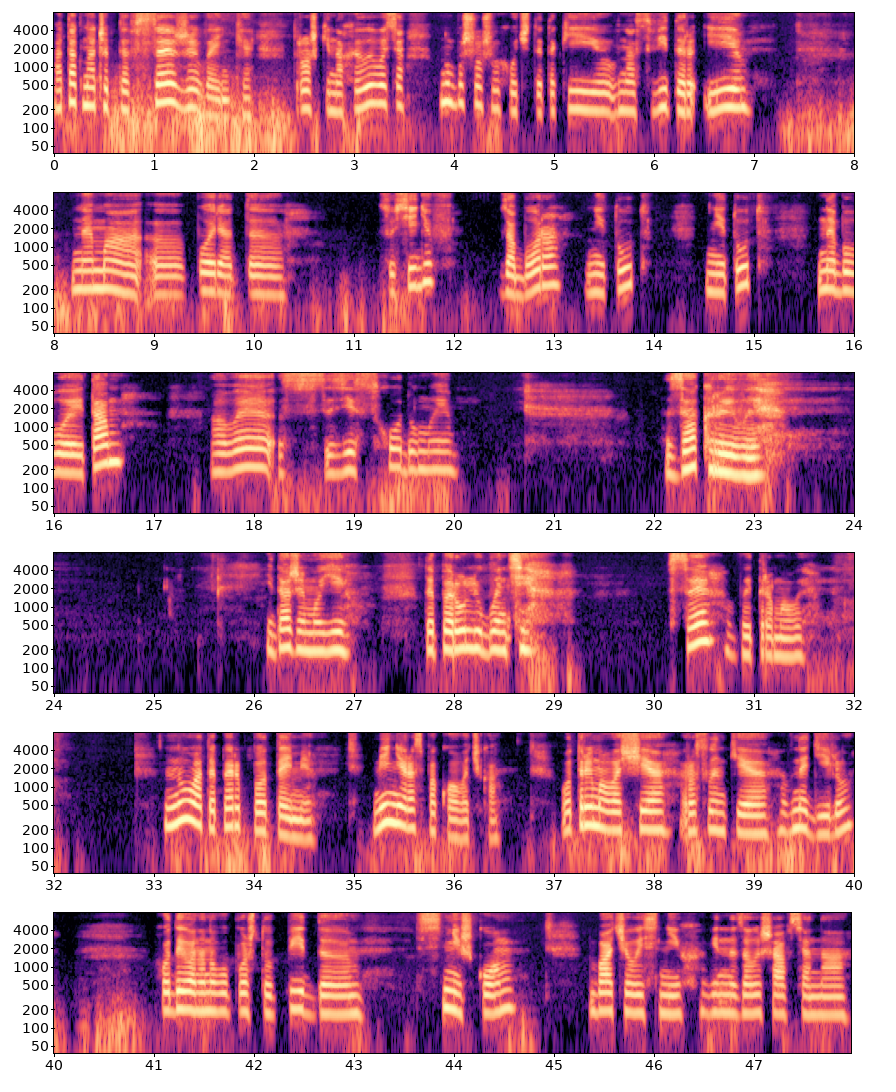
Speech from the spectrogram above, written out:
А так, начебто, все живеньке. Трошки нахилилося. Ну, бо що ж ви хочете? Такий в нас вітер і нема е, поряд е, сусідів, забора, ні тут, ні тут. Не було і там, але зі сходу ми закрили. І навіть мої тепер улюбленці все витримали. Ну, а тепер по темі. Міні-розпаковочка. Отримала ще рослинки в неділю. Ходила на нову пошту під е, сніжком. Бачили сніг, він не залишався на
